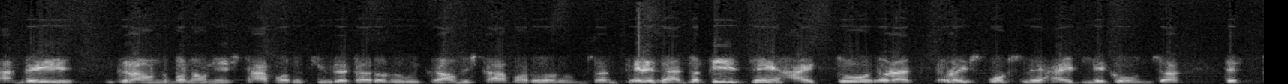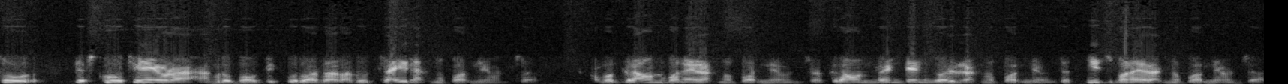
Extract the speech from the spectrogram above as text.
हाम्रै ग्राउन्ड बनाउने स्टाफहरू क्युरेटरहरू ग्राउन्ड स्टाफहरू हुन्छन्। धेरैजना जति चाहिँ हाइट त्यो एउटा एउटा स्पोर्ट्सले हाइट लिएको हुन्छ त्यस्तो त्यसको चाहिँ एउटा हाम्रो भौतिक पूर्वाधारहरू चाहिराख्नु पर्ने हुन्छ। अब ग्राउन्ड बनाइराख्नु पर्ने हुन्छ ग्राउन्ड मेन्टेन गरिराख्नु पर्ने हुन्छ पिच बनाइराख्नु पर्ने हुन्छ।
